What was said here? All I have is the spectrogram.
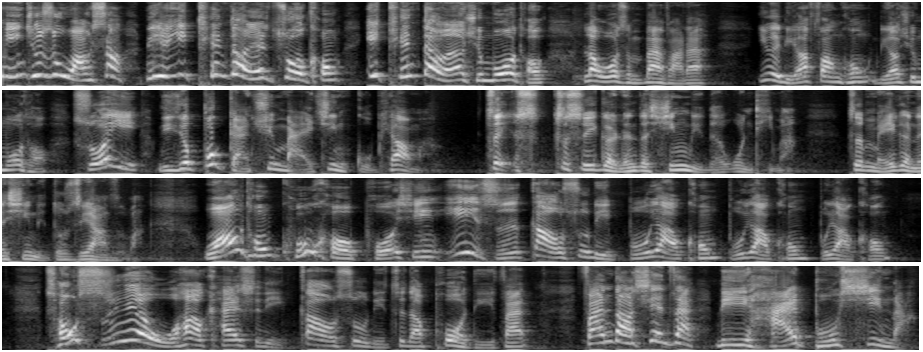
明就是往上，你一天到晚要做空，一天到晚要去摸头，那我有什么办法呢？因为你要放空，你要去摸头，所以你就不敢去买进股票嘛。这是这是一个人的心理的问题嘛。这每一个人的心理都是这样子嘛。王彤苦口婆心一直告诉你不要空，不要空，不要空。从十月五号开始，你告诉你这叫破底翻，翻到现在你还不信呐、啊？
